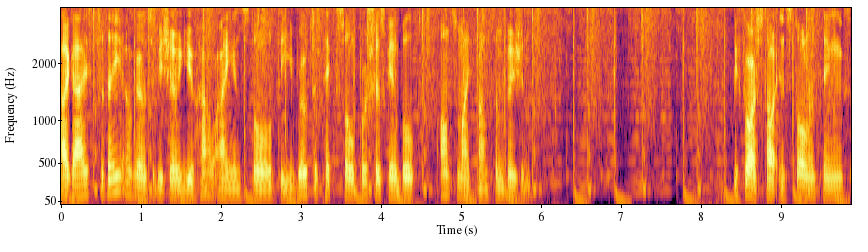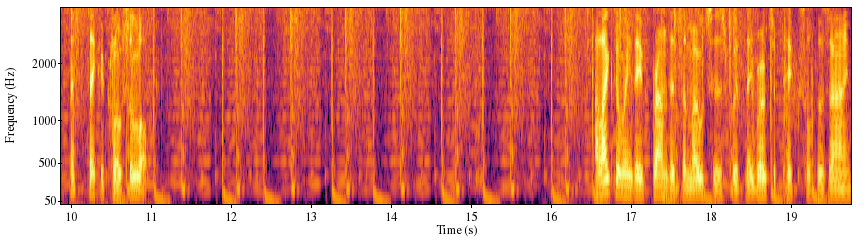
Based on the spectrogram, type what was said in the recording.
Hi guys, today I'm going to be showing you how I installed the RotorPixel brushless gimbal onto my Phantom Vision. Before I start installing things, let's take a closer look. I like the way they've branded the motors with the RotorPixel design.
